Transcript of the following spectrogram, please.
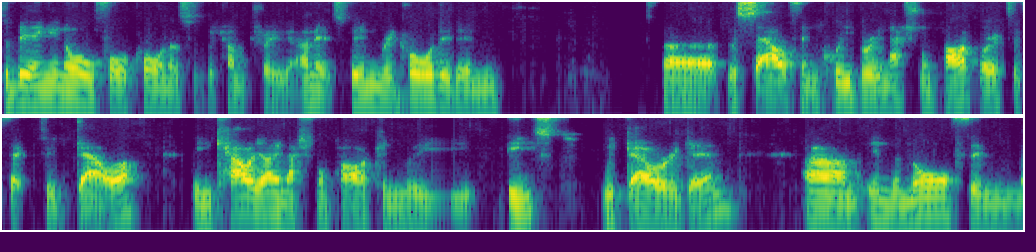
to being in all four corners of the country. And it's been recorded in uh, the south in Kui National Park, where it affected gaur, in Khao Yai National Park in the east with gaur again, um, in the north in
